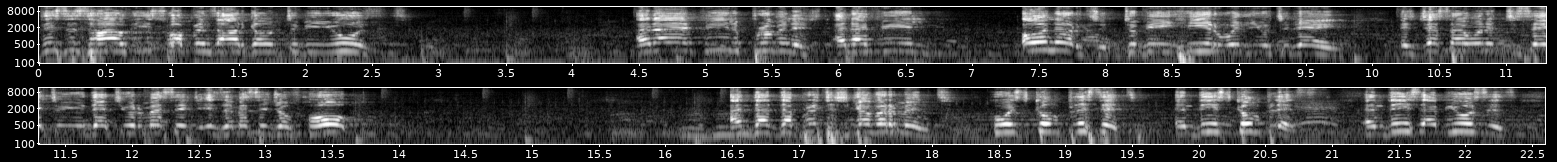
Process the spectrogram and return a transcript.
This is how these weapons are going to be used. And I feel privileged and I feel honored to be here with you today. It's just I wanted to say to you that your message is a message of hope. And that the British government, who is complicit in these complice, and these abuses,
